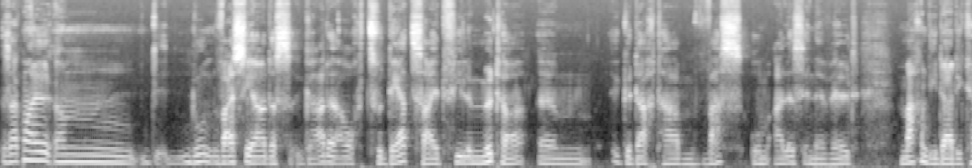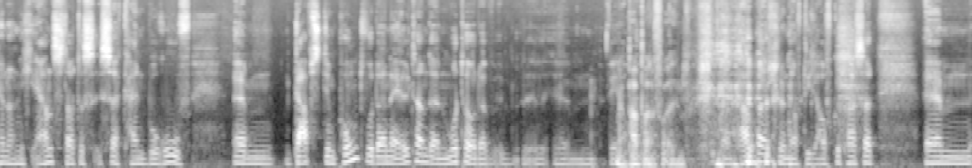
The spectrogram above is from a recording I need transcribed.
Sag mal, ähm, du weißt ja, dass gerade auch zu der Zeit viele Mütter ähm, gedacht haben, was um alles in der Welt machen die da? Die können doch nicht ernsthaft, das ist ja kein Beruf. Ähm, Gab es den Punkt, wo deine Eltern, deine Mutter oder äh, äh, wer Mein Papa vor allem. Dein Papa schön auf dich aufgepasst hat, ähm,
